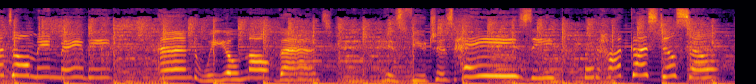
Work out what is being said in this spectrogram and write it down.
I don't mean maybe, and we all know that his future's hazy, but hot guys still sell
